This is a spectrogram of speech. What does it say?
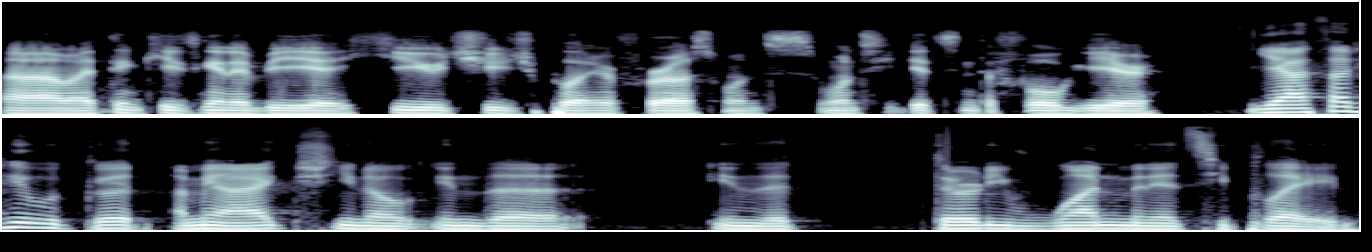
um, I think he's going to be a huge, huge player for us once once he gets into full gear. Yeah, I thought he looked good. I mean, I actually, you know, in the in the 31 minutes he played,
